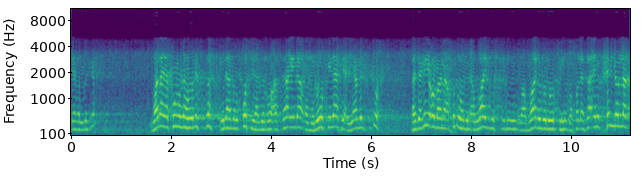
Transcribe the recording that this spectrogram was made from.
كيف المجرم؟ ولا يكون له نسبة إلى من قتل من رؤسائنا وملوكنا في أيام الفتوح. فجميع ما نأخذه من أموال المسلمين وأموال ملوكهم وخلفائهم حل لنا.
